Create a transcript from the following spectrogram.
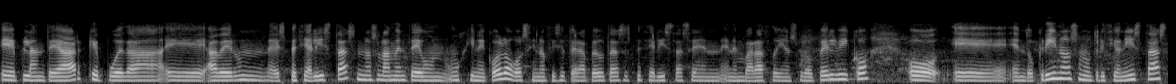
eh, plantear que pueda eh, haber un, especialistas, no solamente un, ginecólogo, sino fisioterapeutas especialistas en, embarazo y en suelo pélvico, o eh, endocrinos o nutricionistas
